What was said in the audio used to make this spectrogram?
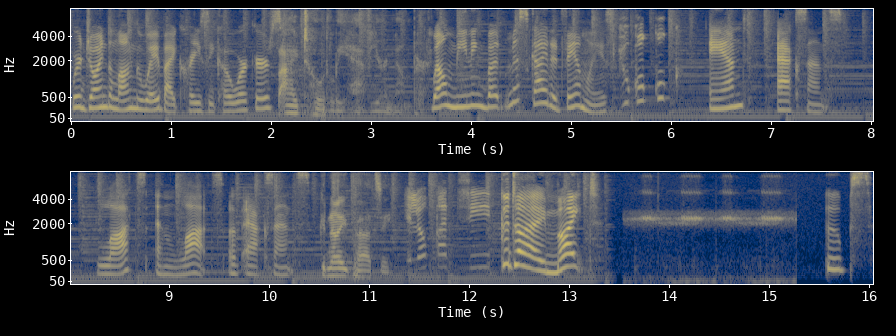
we're joined along the way by crazy coworkers. I totally have your number. Well meaning but misguided families. You cook, cook. And accents. Lots and lots of accents. Good night, Patsy. Hello, Patsy. Good day, mate. Oops,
